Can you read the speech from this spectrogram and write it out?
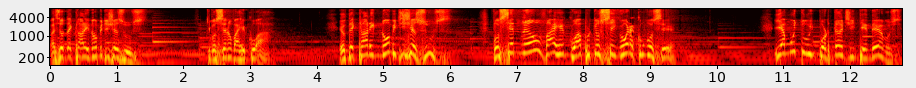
Mas eu declaro em nome de Jesus que você não vai recuar. Eu declaro em nome de Jesus, você não vai recuar porque o Senhor é com você. E é muito importante entendermos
